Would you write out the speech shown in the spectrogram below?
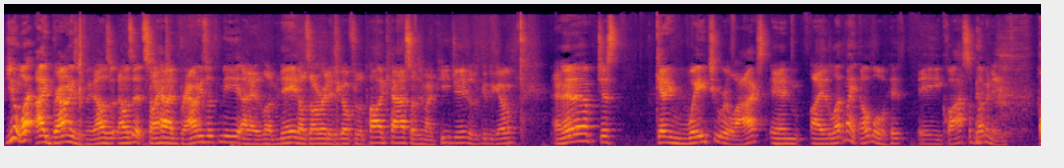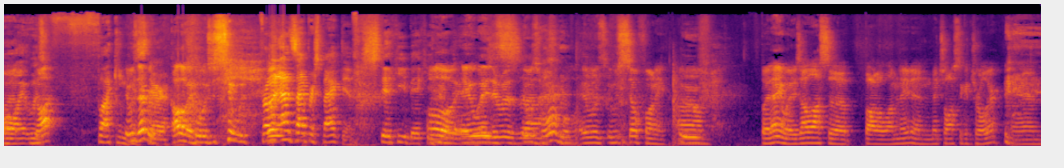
You know what? I had brownies with me. That was that was it. So I had brownies with me. I had lemonade. I was all ready to go for the podcast. I was in my PJs. I was good to go. And I ended up just getting way too relaxed and I let my elbow hit a glass of lemonade. Oh, it was not. Fucking It was everywhere. hysterical. Oh, it was just. It was, From an outside perspective. Sticky Bicky. Oh, right it was it It was, was, it was uh, horrible. It was it was so funny. Um, but anyways, I lost a bottle of lemonade and Mitch lost the controller and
